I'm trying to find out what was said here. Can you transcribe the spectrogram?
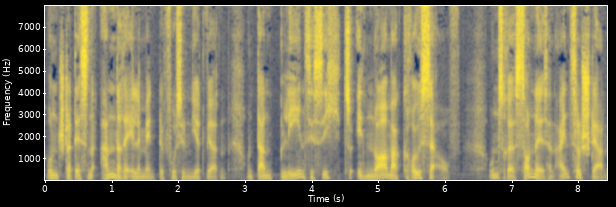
und stattdessen andere Elemente fusioniert werden. Und dann blähen sie sich zu enormer Größe auf. Unsere Sonne ist ein Einzelstern,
